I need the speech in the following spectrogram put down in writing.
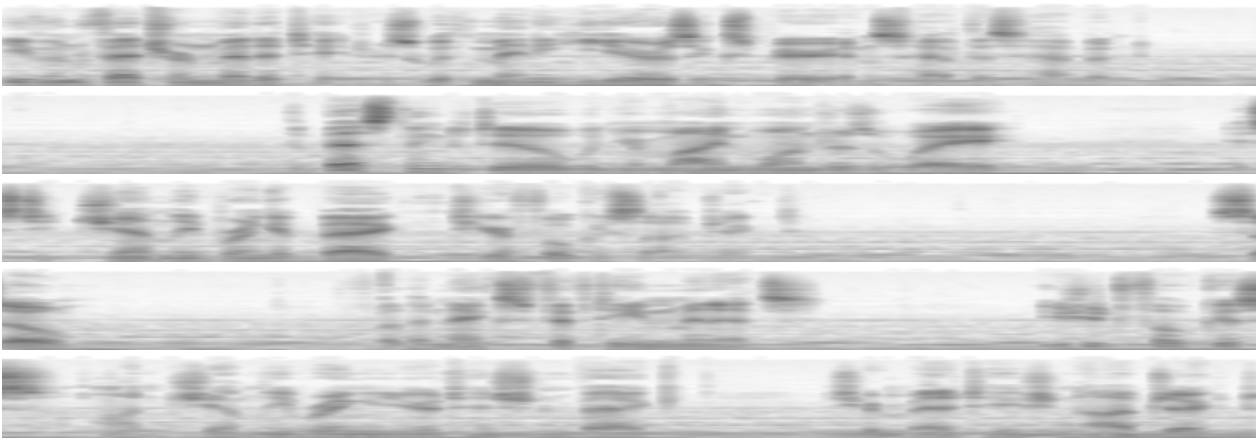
Even veteran meditators with many years' experience have this happen. The best thing to do when your mind wanders away is to gently bring it back to your focus object. So, for the next 15 minutes, you should focus on gently bringing your attention back to your meditation object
